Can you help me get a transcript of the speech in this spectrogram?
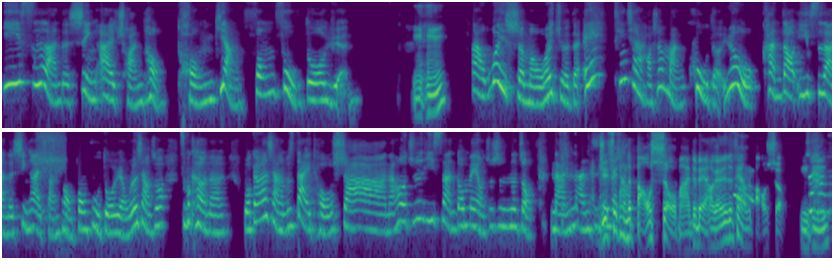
伊斯兰的性爱传统同样丰富多元》。嗯哼。那为什么我会觉得，哎，听起来好像蛮酷的？因为我看到伊斯兰的性爱传统丰富多元，我就想说，怎么可能？我刚刚想的不是戴头纱啊，然后就是伊斯兰都没有，就是那种男男感觉非常的保守嘛，对不对？好，感觉是非常的保守。所以他们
